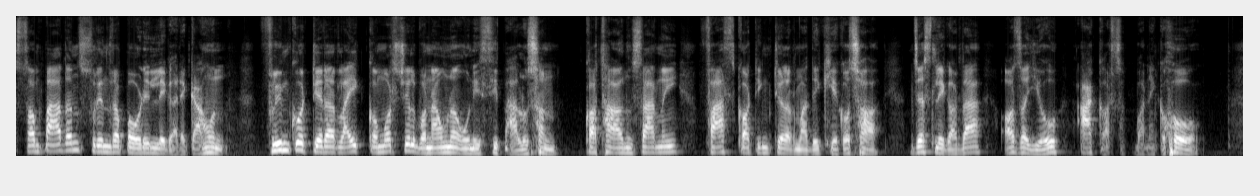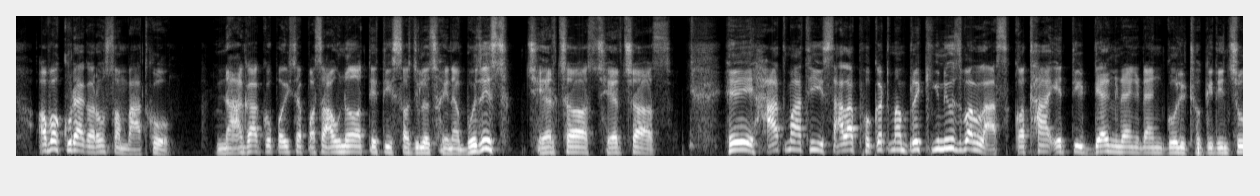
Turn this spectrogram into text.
सम्पादन सुरेन्द्र पौडेलले गरेका हुन्। फिल्मको टेलरलाई कमर्सियल बनाउन उनी सिपालु छन्। कथा अनुसार नै फास्ट कटिङ टेलरमा देखिएको छ जसले गर्दा अझ यो आकर्षक बनेको हो। अब कुरा गरौँ संवादको नागाको पैसा पचाउन त्यति सजिलो छैन बुझिस्? छेर्छस् छेर्छस्। हे हातमाथि साला फोकटमा ब्रेकिङ न्युज बन्लास। कथा यति ड्याङ ड्याङ ड्याङ गोली ठोकिदिन्छु।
